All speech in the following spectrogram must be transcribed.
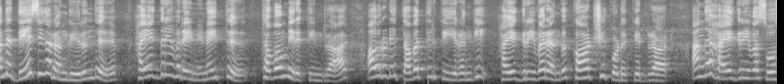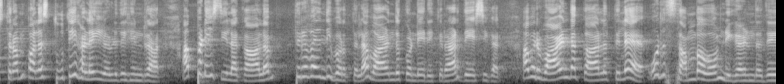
அந்த தேசிகர் அங்கு இருந்து ஹயக்ரீவரை நினைத்து தவம் இருக்கின்றார். அவருடைய தவத்திற்கு இறங்கி ஹயக்ரீவர் அங்கு காட்சி கொடுக்கின்றார். அங்கு ஹயக்ரீவ சோஸ்திரம் பல ஸ்துதிகளை எழுதுகின்றார். அப்படி சில காலம் திருவந்திபுரத்தில் வாழ்ந்து கொண்டிருக்கிறார் தேசிகர். அவர் வாழ்ந்த காலத்தில் ஒரு சம்பவம் நிகழ்ந்தது.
